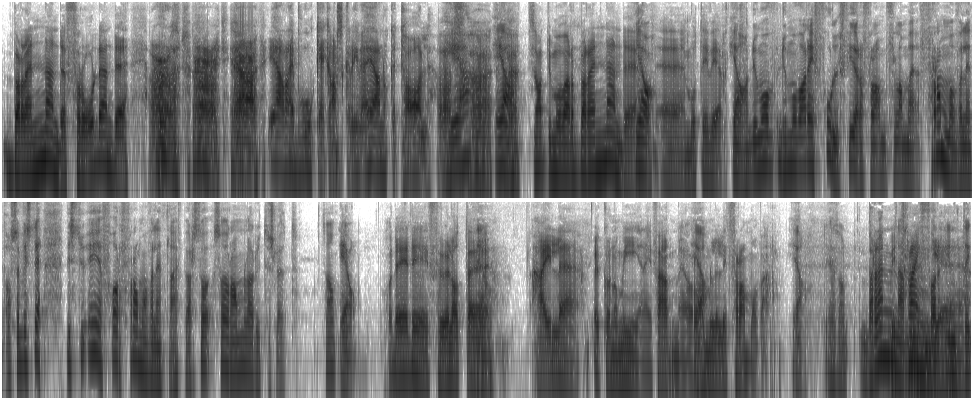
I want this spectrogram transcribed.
brennende, frådende Ja, jeg har ei bok jeg kan skrive, jeg har noe tall. Ja, ja. Sånn at du må være brennende Ja. eh, motivert. Ja, du må, du må være i full fyr og fram, flamme, framoverlent. Altså, hvis, det, hvis du er for framoverlent, Leif Berr, så, så ramler du til slutt. Sant? Ja, og det er det jeg føler at eh. Hele økonomien er i ferd med å Ja. ramle litt framover. Ja, det er sånn. Brenner, trenger... du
